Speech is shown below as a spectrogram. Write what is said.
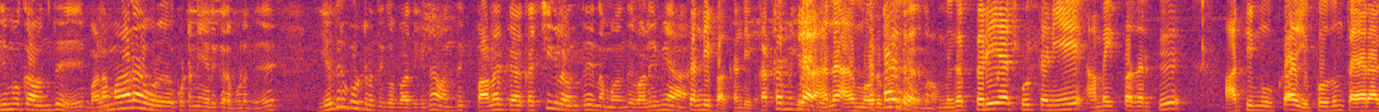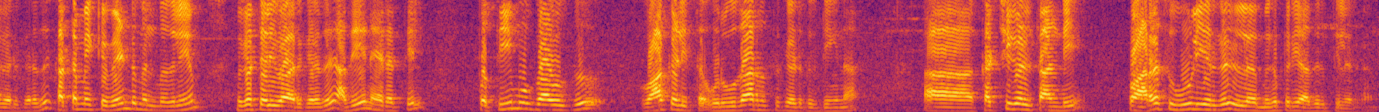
திமுக வந்து பலமான ஒரு கூட்டணி இருக்கிற பொழுது எதிர்கொள்றதுக்கு பார்த்தீங்கன்னா வந்து பல க கட்சிகளை வந்து நம்ம வந்து வலிமையாக கண்டிப்பா கண்டிப்பா. கட்டமைக்க. மிகப்பெரிய கூட்டணியை அமைப்பதற்கு அதிமுக எப்போதும் தயாராக இருக்கிறது. கட்டமைக்க வேண்டும் என்பதிலையும் மிக தெளிவாக இருக்கிறது. அதே நேரத்தில் இப்போ திமுகவுக்கு வாக்களித்த ஒரு உதாரணத்துக்கு எடுத்துக்கிட்டிங்கன்னா கட்சிகள் தாண்டி இப்போ அரசு ஊழியர்கள் மிகப்பெரிய அதிருப்தியில் இருக்காங்க.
